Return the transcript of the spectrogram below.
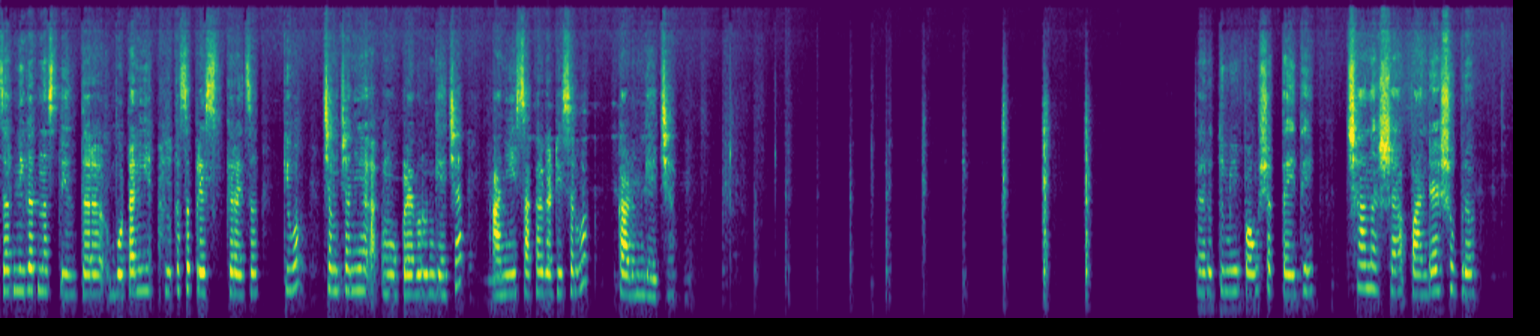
जर निघत नसतील तर बोटाने हलकस प्रेस करायचं किंवा चमच्याने मोकळ्या करून घ्यायच्या आणि साखरगाठी सर्व काढून घ्यायच्या. तर तुम्ही पाहू शकता इथे छान अशा पांढऱ्या शुभ्र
